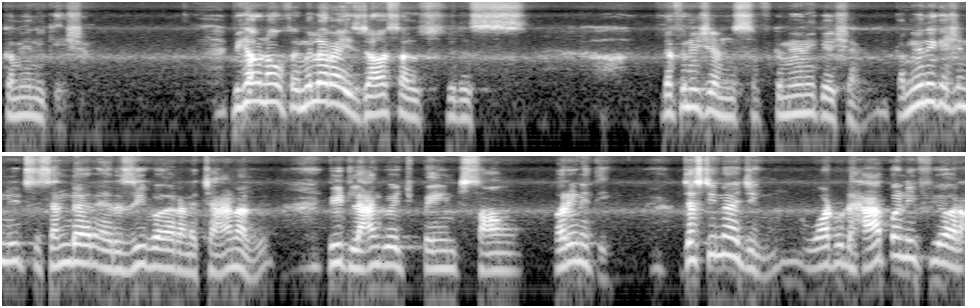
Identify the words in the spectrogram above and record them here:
communication. We have now familiarized ourselves with this definitions of communication. Communication needs a sender, a receiver, and a channel be it language, paint, song, or anything. Just imagine what would happen if you are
